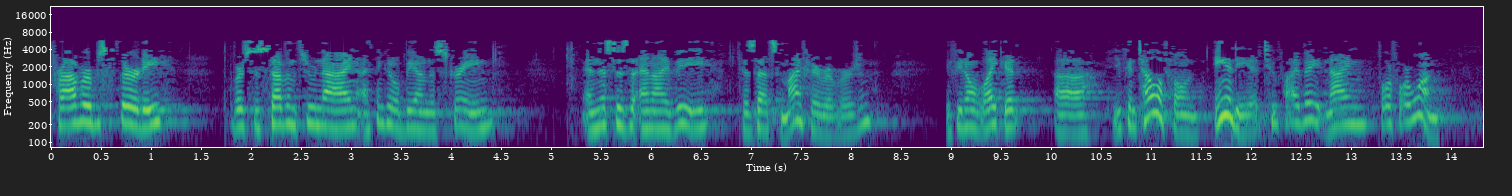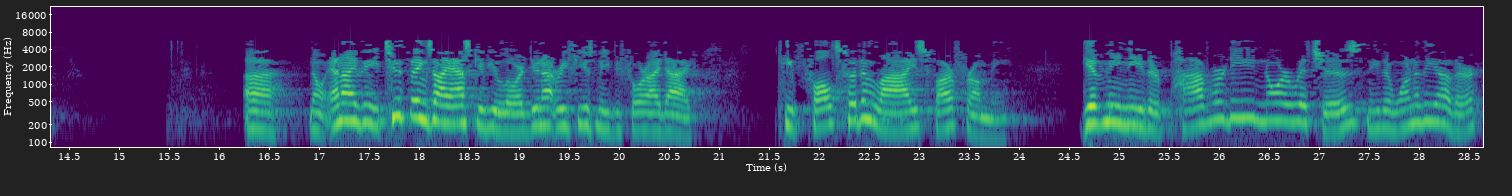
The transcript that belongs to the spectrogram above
Proverbs 30, verses 7 through 9. I think it'll be on the screen. And this is the NIV, because that's my favorite version. If you don't like it, uh, you can telephone Andy at 258 9441. Uh, no, NIV. Two things I ask of you, Lord. Do not refuse me before I die. Keep falsehood and lies far from me. Give me neither poverty nor riches, neither one or the other,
